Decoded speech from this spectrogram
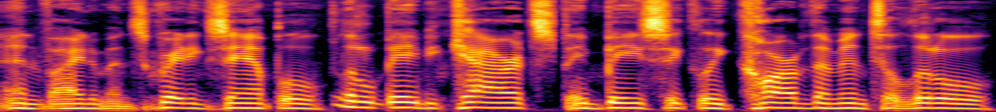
and vitamins. Great example, little baby carrots, they basically carve them into little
